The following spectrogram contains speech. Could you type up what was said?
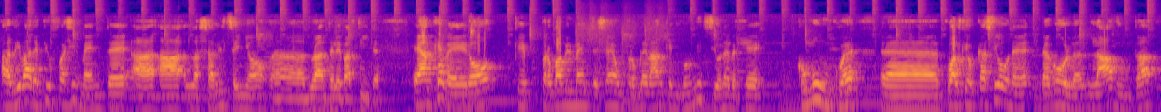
arrivare più facilmente a, a lasciare il segno eh, durante le partite. È anche vero che probabilmente c'è un problema anche di condizione perché comunque eh, qualche occasione da gol l'ha avuta,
